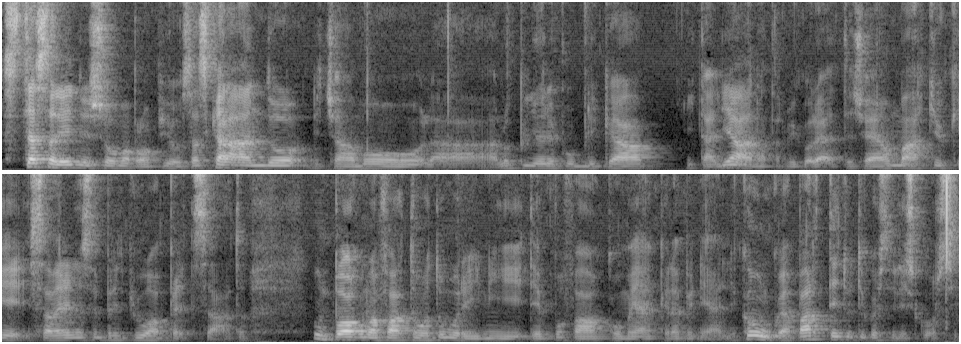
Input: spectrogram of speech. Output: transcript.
sta salendo, insomma, proprio sta scalando, diciamo, la, l'opinione pubblica italiana, tra virgolette, cioè è un marchio che sta venendo sempre di più apprezzato un po' come ha fatto Motomorini tempo fa o come anche la Benelli. Comunque, a parte tutti questi discorsi,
